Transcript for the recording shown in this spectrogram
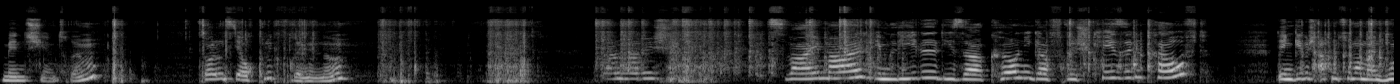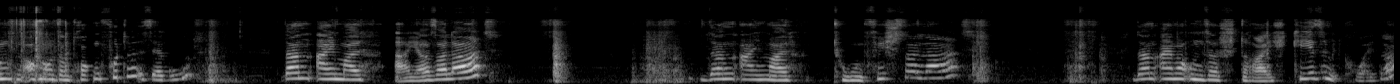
Männchen drin. Soll uns die auch Glück bringen, ne? Dann habe ich zweimal im Lidl dieser Körniger Frischkäse gekauft. Den gebe ich ab und zu mal meinen Hunden auch mal unter dem Trockenfutter, ist sehr gut. Dann einmal Eiersalat. Dann einmal Thunfischsalat. Dann einmal unser Streichkäse mit Kräuter.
